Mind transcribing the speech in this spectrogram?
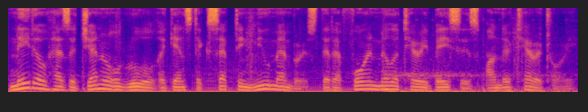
NATO has a general rule against accepting new members that have foreign military bases on their territory.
